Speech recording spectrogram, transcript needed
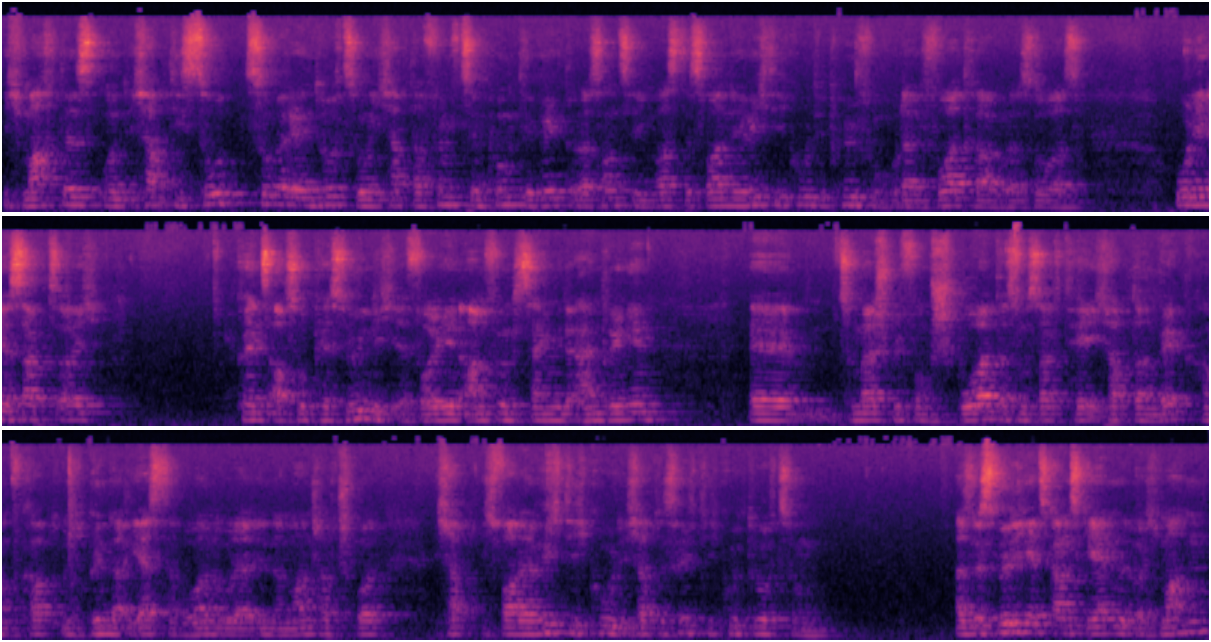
ich mache das und ich habe die so souverän durchzogen. Ich habe da 15 Punkte gekriegt oder sonst irgendwas. Das war eine richtig gute Prüfung oder ein Vortrag oder sowas. Oder ihr sagt euch, ihr könnt es auch so persönliche Erfolge in Anführungszeichen mit einbringen. Äh, zum Beispiel vom Sport, dass man sagt, hey, ich habe da einen Wettkampf gehabt und ich bin da Erster geworden oder in der Mannschaftssport. Ich, hab, ich war da richtig gut, ich habe das richtig gut durchzogen. Also das würde ich jetzt ganz gerne mit euch machen.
